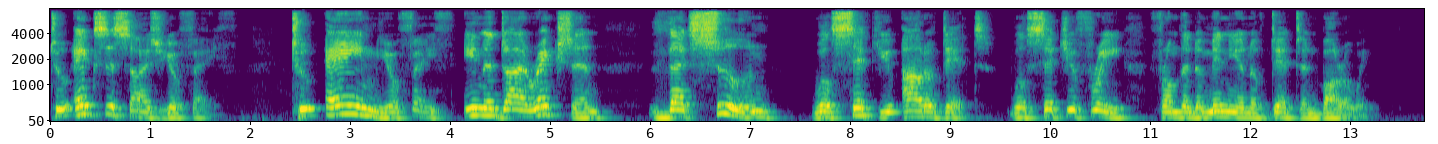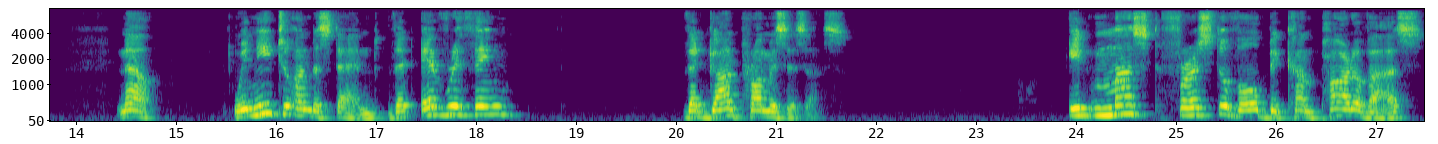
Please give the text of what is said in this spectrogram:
to exercise your faith, to aim your faith in a direction that soon will set you out of debt, will set you free from the dominion of debt and borrowing. Now, we need to understand that everything that God promises us, it must first of all become part of us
